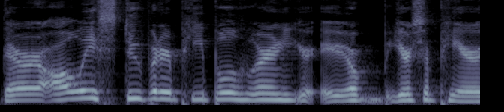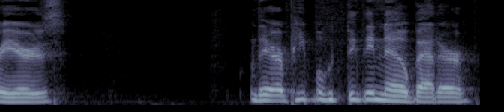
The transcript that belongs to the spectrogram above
There are always stupider people who are your your, your superiors. There are people who think they know better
